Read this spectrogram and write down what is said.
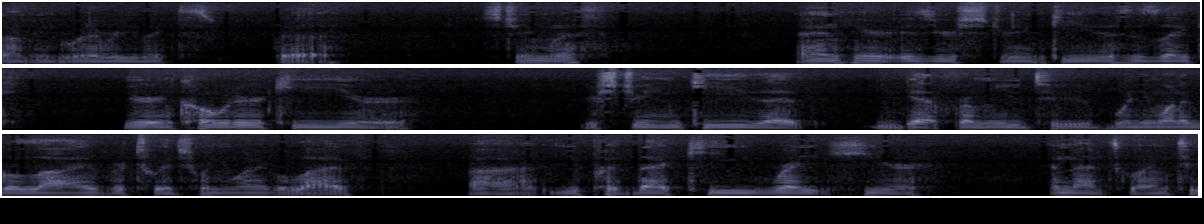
I mean, whatever you like to uh, stream with. And here is your stream key. This is like your encoder key or your stream key that you get from YouTube when you want to go live or Twitch when you want to go live uh, you put that key right here and that's going to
